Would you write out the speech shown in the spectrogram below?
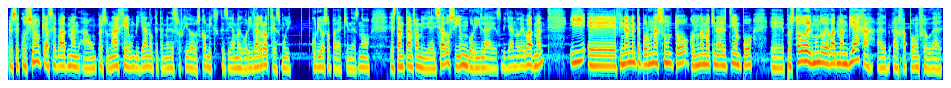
persecución que hace Batman a un personaje, un villano que también es surgido de los cómics, que se llama el Gorilla Grodd, que es muy curioso para quienes no están tan familiarizados. Sí, un gorila es villano de Batman. Y eh, finalmente por un asunto con una máquina del tiempo, eh, pues todo el mundo de Batman viaja al, Japón feudal.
